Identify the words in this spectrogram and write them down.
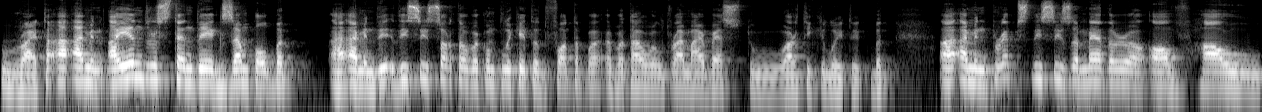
Right. I, I mean, I understand the example, but I, mean, th- this is sort of a complicated thought, but, but I will try my best to articulate it. But I mean, perhaps this is a matter of how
